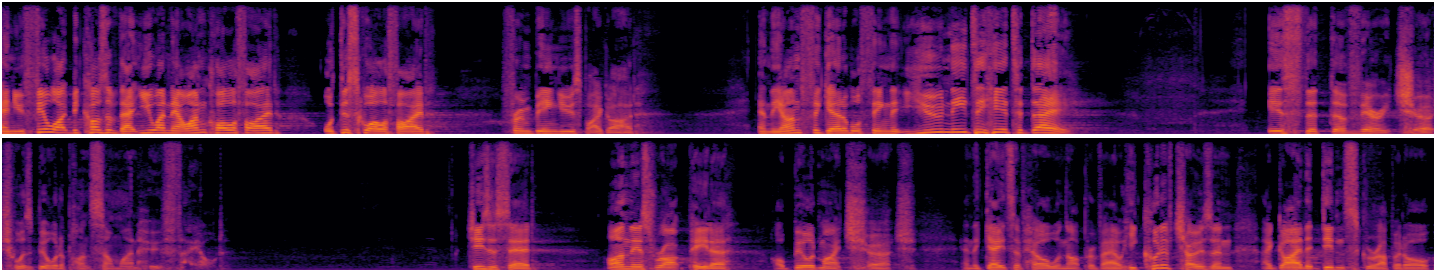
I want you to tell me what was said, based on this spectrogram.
and you feel like because of that, you are now unqualified or disqualified from being used by God. And the unforgettable thing that you need to hear today is that the very church was built upon someone who failed. Jesus said, On this rock, Peter, I'll build my church, and the gates of hell will not prevail. He could have chosen a guy that didn't screw up at all.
